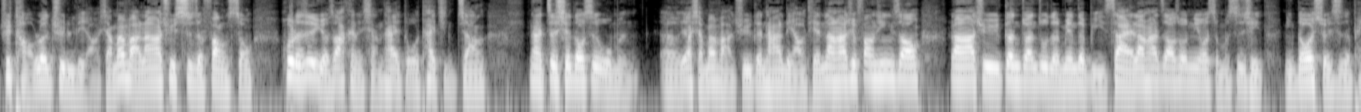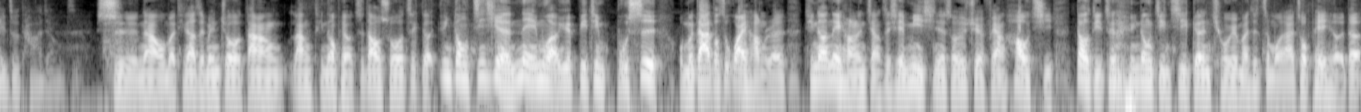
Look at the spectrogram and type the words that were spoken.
去讨论、去聊，想办法让他去试着放松，或者是有时候他可能想太多、太紧张，那这些都是我们呃要想办法去跟他聊天，让他去放轻松，让他去更专注的面对比赛，让他知道说你有什么事情，你都会随时的陪着他这样子。是，那我们听到这边就当让听众朋友知道说，这个运动经纪人内幕啊，因为毕竟不是我们大家都是外行人，听到内行人讲这些秘辛的时候，就觉得非常好奇，到底这个运动经济跟球员们是怎么来做配合的。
